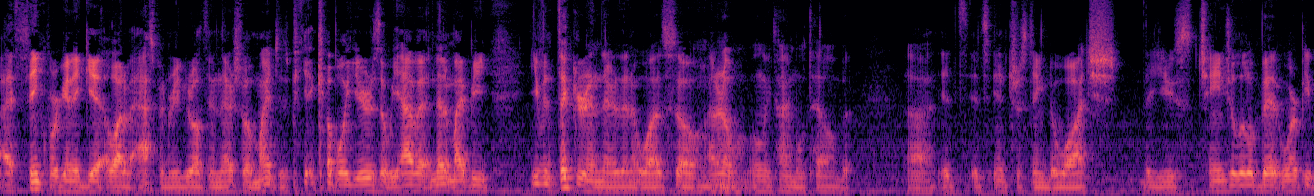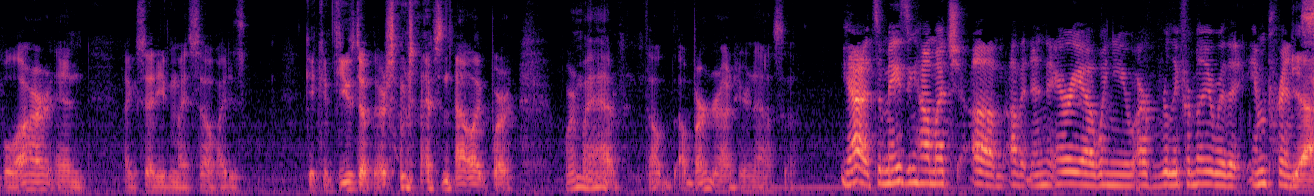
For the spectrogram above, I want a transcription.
I think we're going to get a lot of aspen regrowth in there, so it might just be a couple of years that we have it, and then it might be even thicker in there than it was. So I don't know. Only time will tell, but uh, it's it's interesting to watch the use change a little bit where people are, and like I said, even myself, I just get confused up there sometimes now. Like where where am I at? I'll, I'll burn around here now. So Yeah, it's amazing how much um, of an, an area when you are really familiar with it imprints Yeah.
